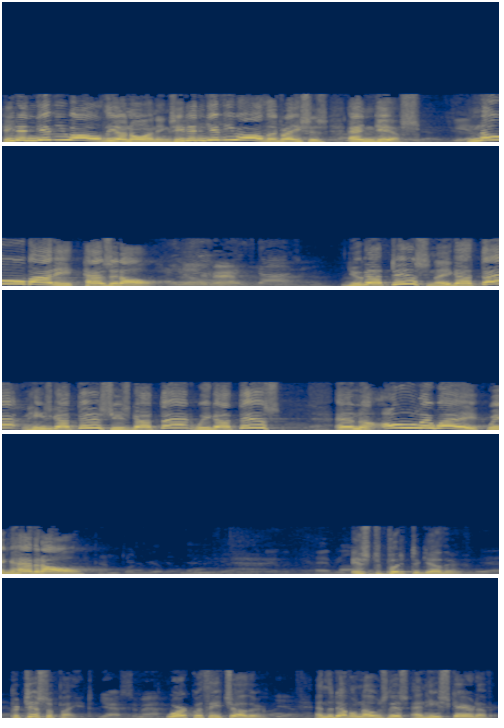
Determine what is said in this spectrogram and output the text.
He didn't give you all the anointings. He didn't give you all the graces and gifts. Nobody has it all. Amen. You got this, and they got that, and he's got this, she's got that, we got this. And the only way we can have it all is to put it together, participate, Yes. Work with each other. And the devil knows this, and he's scared of it.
